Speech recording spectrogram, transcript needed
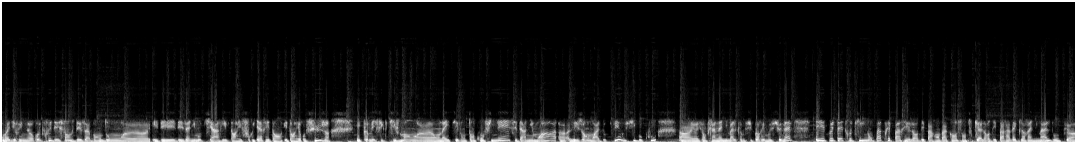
on va dire, une recrudescence des abandons euh, et des, des animaux qui arrivent dans les fourrières et dans, et dans les refuges. Et comme effectivement, euh, on a été longtemps confinés ces derniers mois, euh, les gens ont adopté aussi beaucoup. Euh, ils ont pris un animal comme support émotionnel. Et peut-être qu'ils n'ont pas préparé leur départ en vacances, en tout cas leur départ avec leur animal. Donc, euh,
